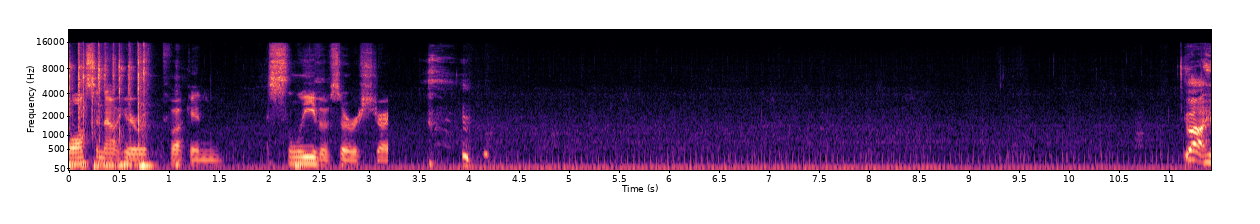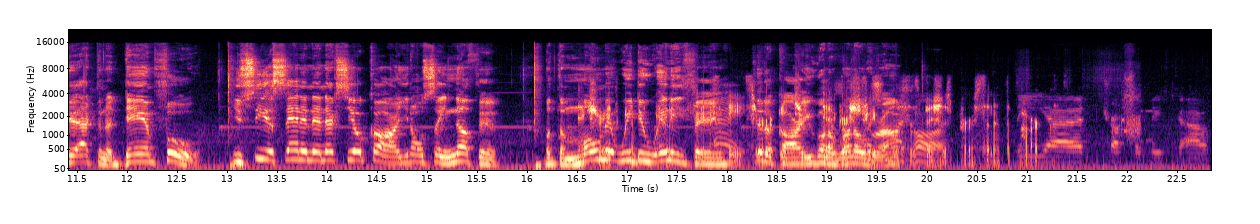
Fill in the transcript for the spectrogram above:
Lawson out here with fucking sleeve of service strike. You out here acting a damn fool. You see us standing there next to your car, you don't say nothing. But the moment we do anything to the car, you're gonna run over, huh? Suspicious person at the park. The uh, truck should need to get out.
